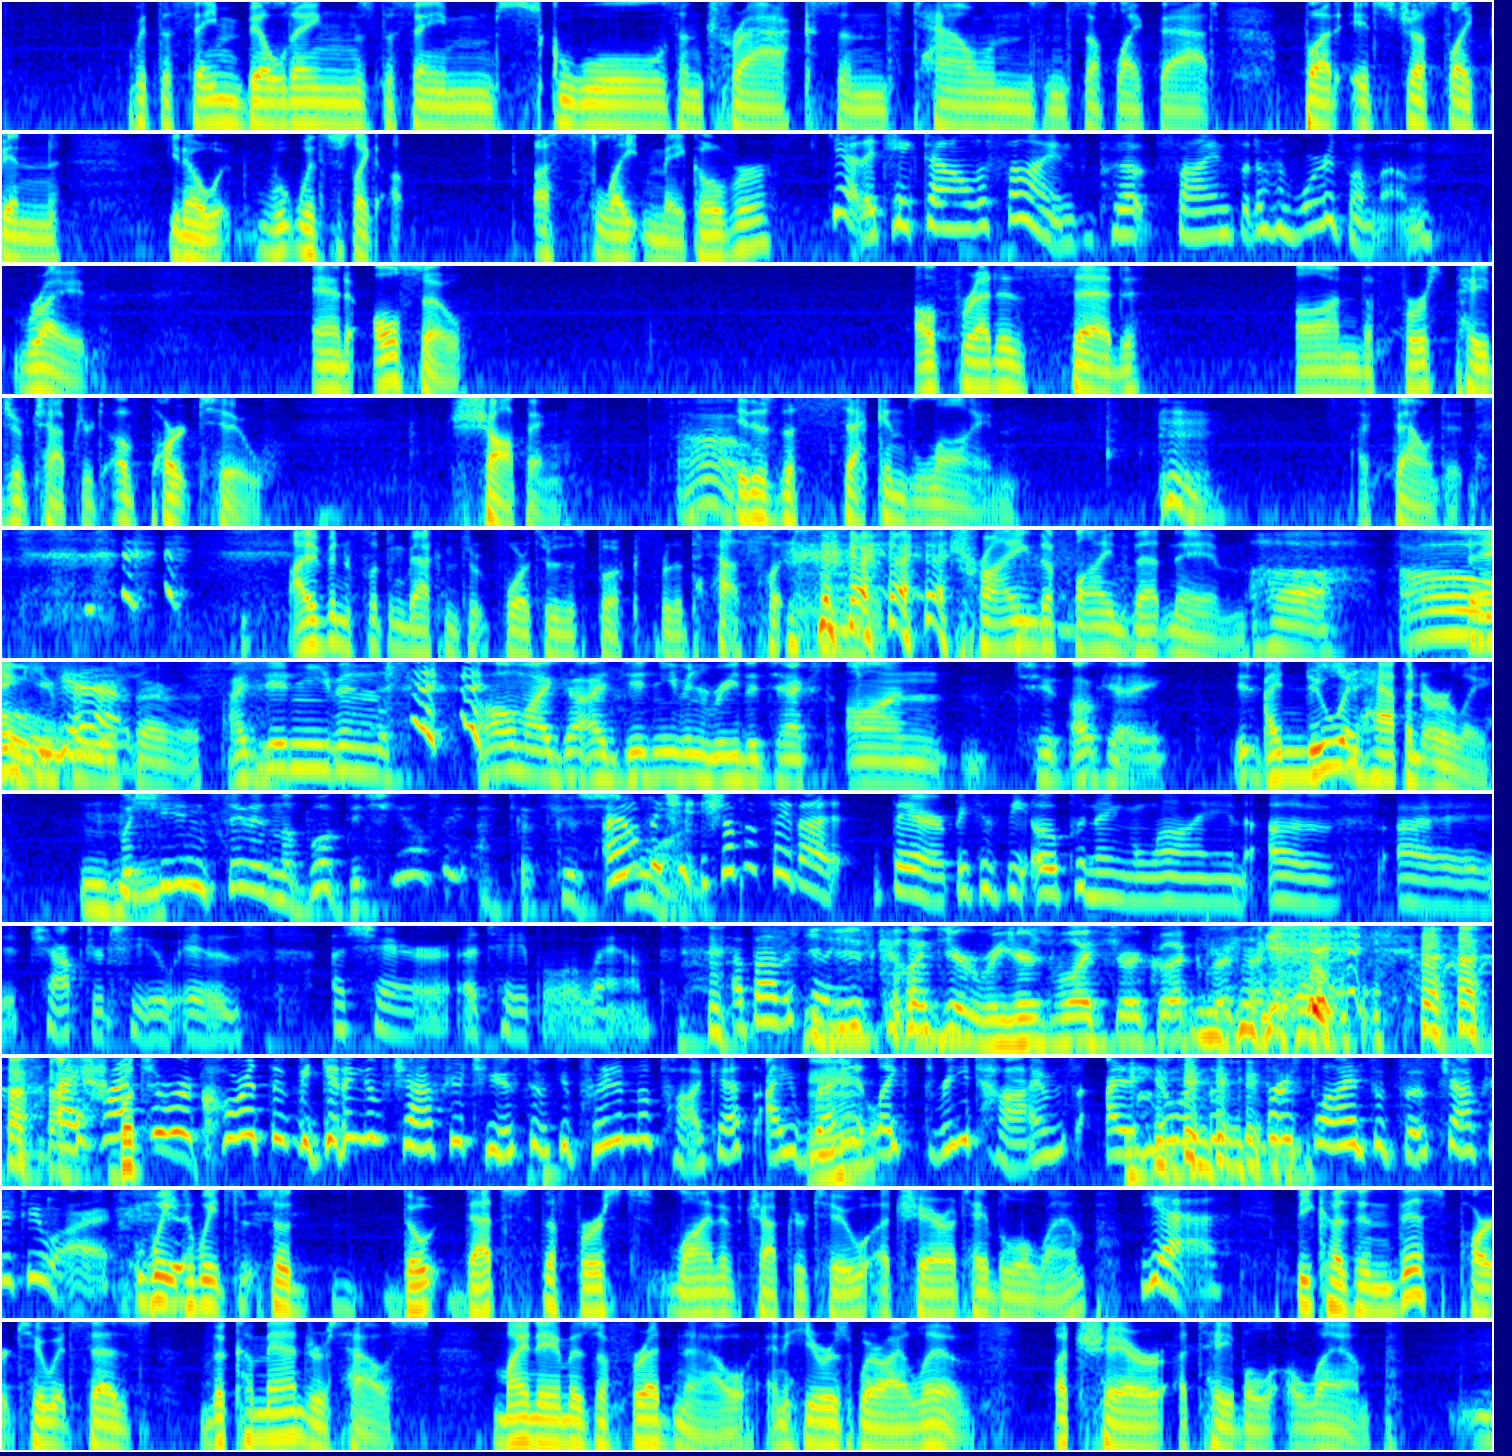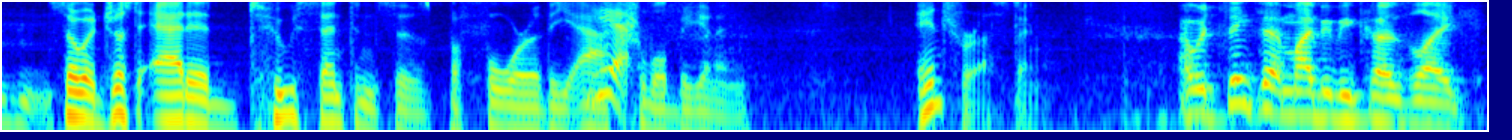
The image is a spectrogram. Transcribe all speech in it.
with the same buildings, the same schools and tracks and towns and stuff like that, but it's just like been, you know, with just like a, a slight makeover. Yeah, they take down all the signs and put up signs that don't have words on them. Right. And also, Offred is said on the first page of chapter of part two. Shopping. Oh. It is the second line. I found it. I've been flipping back and th- forth through this book for the past like 10 minutes, trying to find that name. Oh, Oh, thank you for your oh. service. I didn't even. oh my god! I didn't even read the text on. To okay. Is, I knew she, it happened early. But she didn't say that in the book. Did she? Also, I, I, I don't think she, she doesn't say that there because the opening line of uh, chapter two is a chair, a table, a lamp. Above a Did you ceiling. just go into your reader's voice real quick for a second? I had But- to record the beginning of chapter two so we could put it in the podcast. I read Mm-hmm. it like three times. I know what the first lines of the chapter two are. Wait, wait. So, so th- that's the first line of chapter two: a chair, a table, a lamp. Yeah. Because in this part two it says the commander's house my name is Offred now and here is where i live a chair a table a lamp mm-hmm. so it just added two sentences before the actual Yes. beginning interesting I would think that might be because like,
